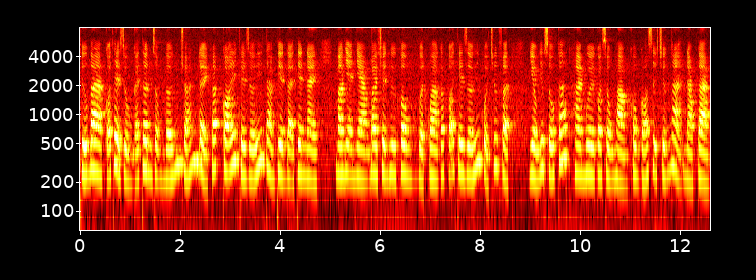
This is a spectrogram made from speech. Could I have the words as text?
Thứ ba, có thể dùng cái thân rộng lớn choán đẩy khắp cõi thế giới tam thiên đại thiên này mà nhẹ nhàng bay trên hư không vượt qua các cõi thế giới của chư Phật, nhiều như số cát 20 con sông Hằng không có sự chứng ngại nào cả.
